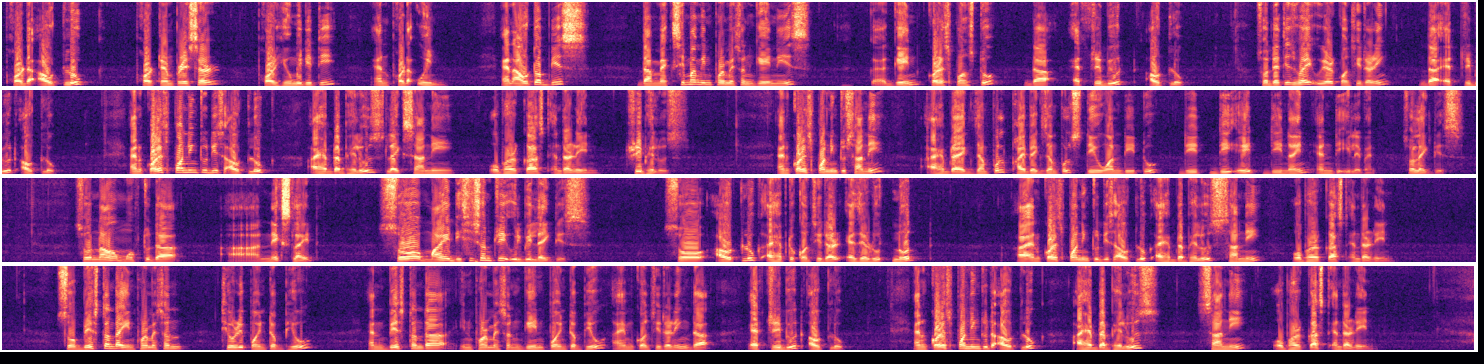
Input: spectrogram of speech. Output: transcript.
for the outlook, for temperature, for humidity and for the wind. And out of this the maximum information gain is uh, gain corresponds to the attribute outlook. So, that is why we are considering the attribute outlook and corresponding to this outlook I have the values like sunny, overcast and the rain 3 values and corresponding to sunny I have the example 5 examples D1, D2, D, D8, D9 and D11. So, like this. So, now move to the uh, next slide. So, my decision tree will be like this. So, outlook I have to consider as a root node Uh, and corresponding to this outlook I have the values sunny, overcast and the rain. So, based on the information theory point of view and based on the information gain point of view, I am considering the attribute outlook and corresponding to the outlook, I have the values sunny, overcast and the rain.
